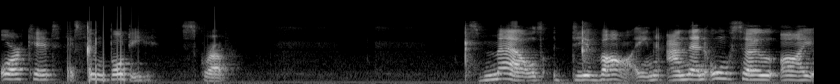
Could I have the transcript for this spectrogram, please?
Orchid Exfoliating Body Scrub. Smells divine. And then also, I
